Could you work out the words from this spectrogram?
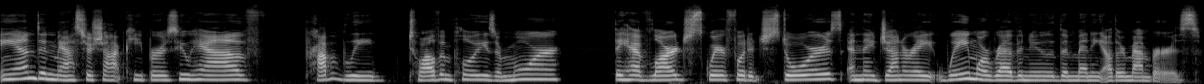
and in Master Shopkeepers who have probably 12 employees or more they have large square footage stores and they generate way more revenue than many other members.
